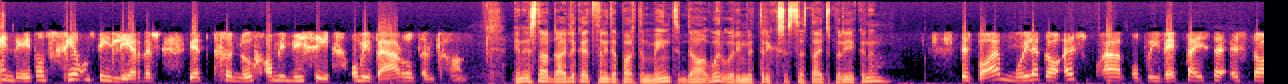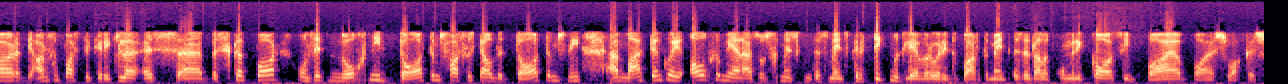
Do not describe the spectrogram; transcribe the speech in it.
en het ons gee ons die leerders weet genoeg ammunisie om die wêreld in te gaan? En is daar duidelikheid van die departement daaroor oor die matriek se tydsberekening? Dis baie moeilik. Daar is uh, op die webtuiste is daar die aangepaste kurrikula is uh, beskikbaar. Ons het nog nie datums vasgestelde datums nie. Uh, maar ek dink oor die algemeen as ons mens as mens kritiek moet lewer oor die departement is dit hulle kommunikasie baie baie swak is.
